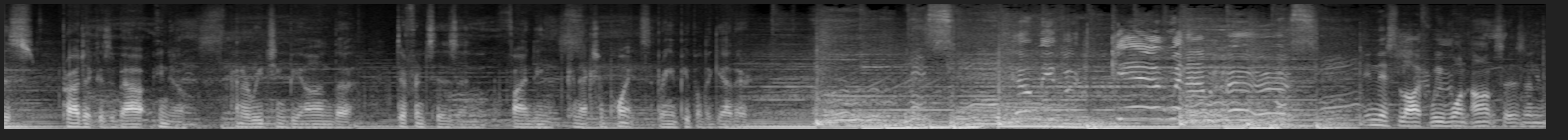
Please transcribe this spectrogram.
This project is about, you know, kind of reaching beyond the differences and finding connection points, bringing people together. Help me forgive when I'm hurt. In this life, we want answers, and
